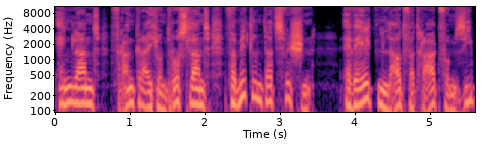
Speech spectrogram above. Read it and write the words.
England, Frankreich und Russland vermittelnd dazwischen – erwählten laut Vertrag vom 7.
